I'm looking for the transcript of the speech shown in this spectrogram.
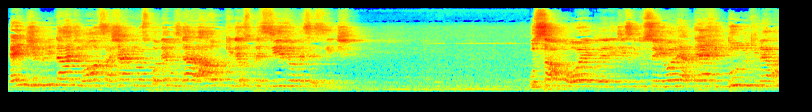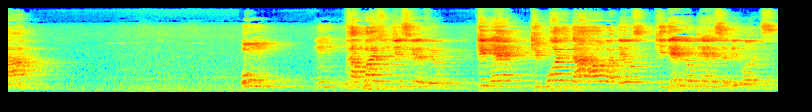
é ingenuidade nossa achar que nós podemos dar algo que Deus precise ou necessite. O Salmo 8, ele diz que do Senhor é a terra e tudo que nela há. Um um rapaz um dia escreveu: Quem é que pode dar algo a Deus que dele não tenha recebido antes?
